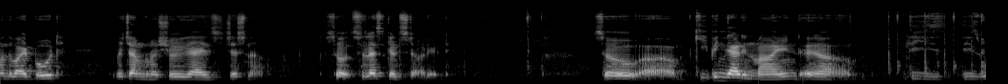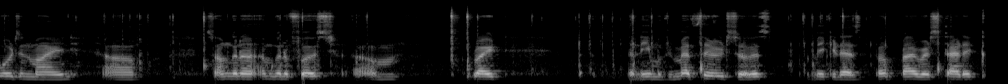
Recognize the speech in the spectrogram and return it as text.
on the whiteboard which I'm gonna show you guys just now. So so let's get started. So uh, keeping that in mind uh, these these words in mind. Uh, so I'm gonna I'm gonna first um, write the name of the method. So let's make it as private static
